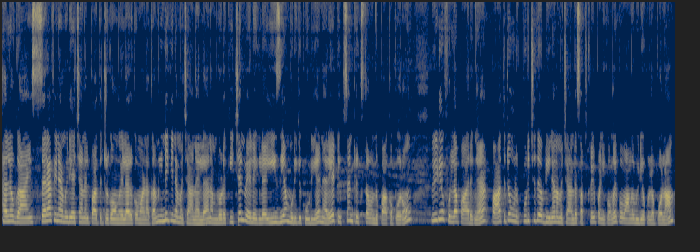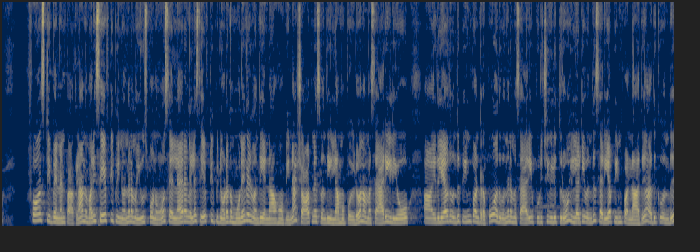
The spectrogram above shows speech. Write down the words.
Hello guys Serafina media channel பார்த்துட்ருக்கவங்க எல்லாருக்கும் வணக்கம். இன்றைக்கி நம்ம சேனலில் நம்மளோட கிச்சன் வேலைகளை ஈஸியாக முடிக்கக்கூடிய நிறைய டிப்ஸ் அண்ட் ட்ரிக்ஸ் தான் வந்து பார்க்க போகிறோம் வீடியோ ஃபுல்லாக பாருங்கள் பார்த்துட்டு உங்களுக்கு பிடிச்சது அப்படின்னா நம்ம சேனலை சப்ஸ்கிரைப் பண்ணிக்கோங்க. இப்போ வாங்க வீடியோக்குள்ளே போகலாம் ஃபர்ஸ்ட் டிப் என்னென்னு பார்க்கலாம். அந்த மாதிரி சேஃப்டி பின் வந்து நம்ம யூஸ் பண்ணுவோம். சில நேரங்களில் சேஃப்டி பின்னோட அந்த முனைகள் வந்து என்ன ஆகும் அப்படின்னா ஷார்ப்னஸ் வந்து இல்லாமல் போயிடும். நம்ம சாரிலேயோ இதுலையாவது வந்து பின் பண்ணுறப்போ அது வந்து நம்ம சாரியை பிடிச்சி இழுத்துரும். இல்லாட்டி வந்து சரியாக பின் பண்ணாது. அதுக்கு வந்து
